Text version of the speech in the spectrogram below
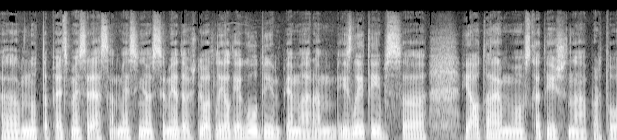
Um, nu, tāpēc mēs arī esam, mēs viņos esam iedevuši ļoti lielu ieguldījumu, piemēram, izglītības uh, jautājumu skatīšanā par to,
